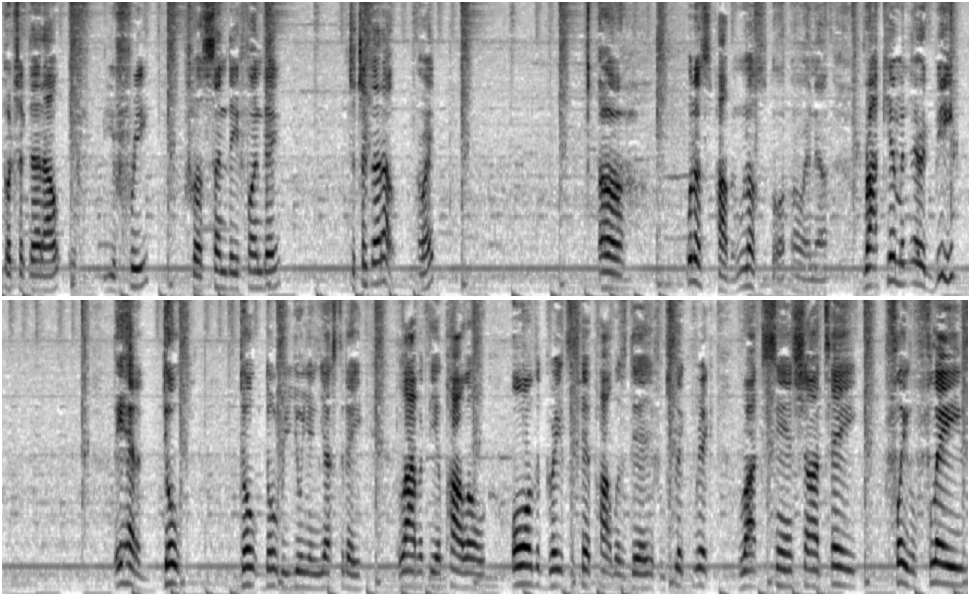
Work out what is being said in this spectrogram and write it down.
go check that out. If you're free for Sunday fun day, just check that out. All right? Uh, what else is popping? What else is going on right now? Rakim and Eric B. They had a dope dope, dope reunion yesterday, live at the Apollo. All the greats of hip hop was there, from Slick Rick, Roxanne, Shanté, Flavor Flav,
